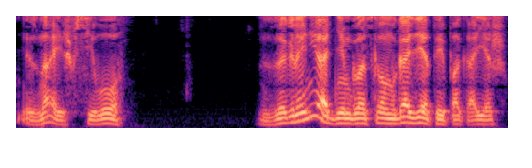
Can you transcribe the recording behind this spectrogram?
не знаешь всего. Загляни одним глазком в газеты, пока ешь.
